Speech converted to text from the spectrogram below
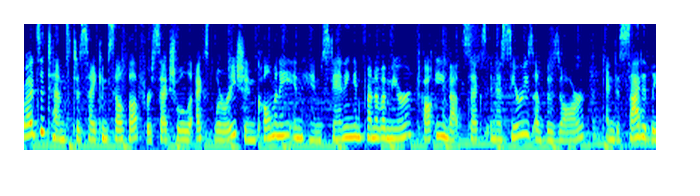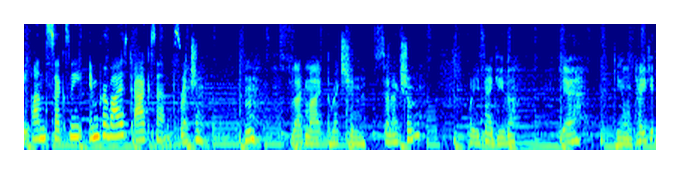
Rudd's attempts to psych himself up for sexual exploration culminate in him standing in front of a mirror talking about sex in a series of bizarre and decidedly unsexy improvised accents. Erection? Hmm? You like my erection selection? What do you think, Eva? Yeah? You gonna take it?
